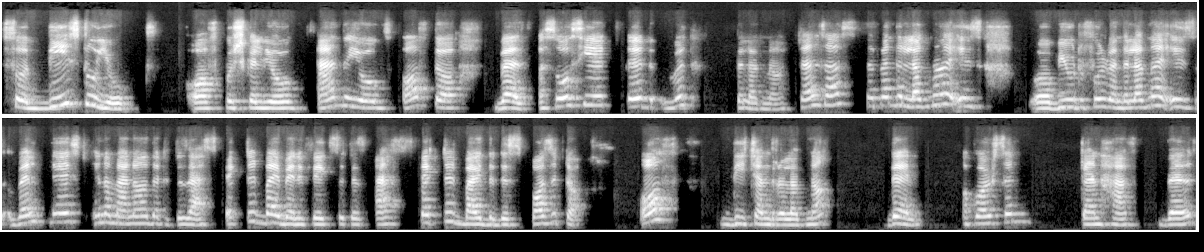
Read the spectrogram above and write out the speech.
So these two yogas of Pushkal Yoga and the yogas of the wealth associated with the Lagna tells us that when the Lagna is uh, beautiful, when the Lagna is well placed in a manner that it is aspected by benefics, it is aspected by the dispositor of the Chandra Lagna, then a person can have wealth,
